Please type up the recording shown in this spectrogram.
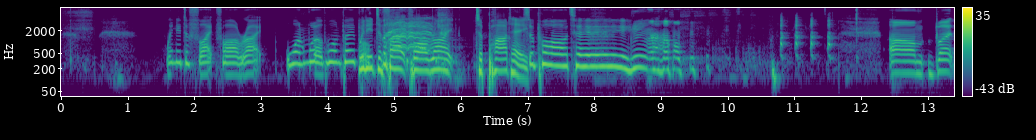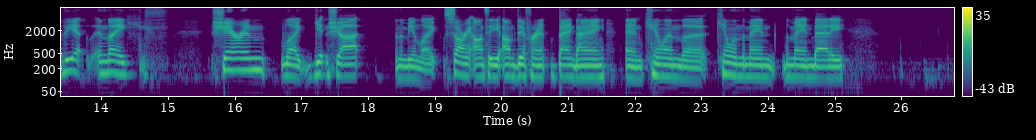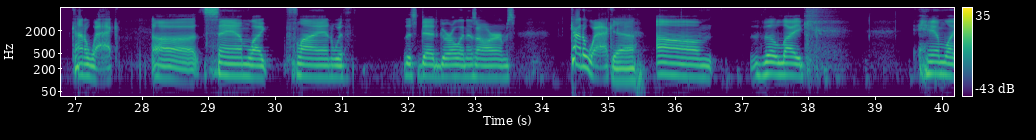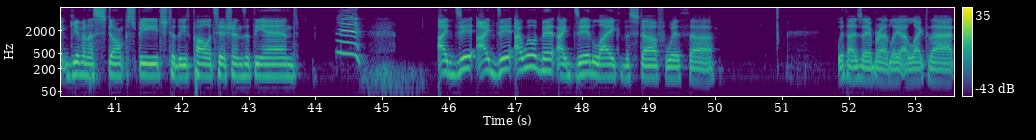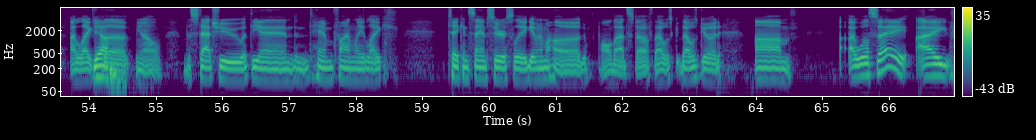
We need to fight for our right. One world, one people. We need to fight for our right to party. to party. um, but the and like Sharon like getting shot and then being like, "Sorry, auntie, I'm different." Bang bang, and killing the killing the main the main baddie. Kind of whack. Uh, Sam like flying with this dead girl in his arms. Kind of whack yeah. um the like him like giving a stump speech to these politicians at the end. I did i did i will admit i did like the stuff with uh with isaiah bradley i liked that i liked Yeah. the you know the statue at the end and him finally like taking sam seriously giving him a hug all that stuff that was that was good um I will say I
